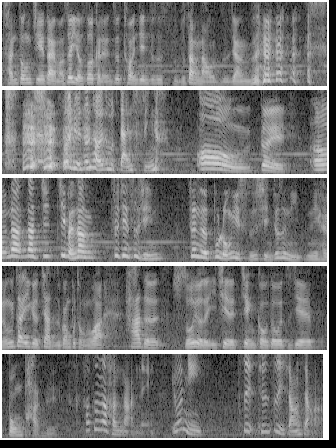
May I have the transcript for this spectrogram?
传宗接代嘛，所以有时候可能就突然间就是使不上脑子这样子。所以女生才会这么担心。哦，对，呃，那那基基本上这件事情真的不容易实行，就是你你很容易在一个价值观不同的话，他的所有的一切的建构都会直接崩盘欸呢。它真的很难呢，因为你自己其实自己想想啊，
